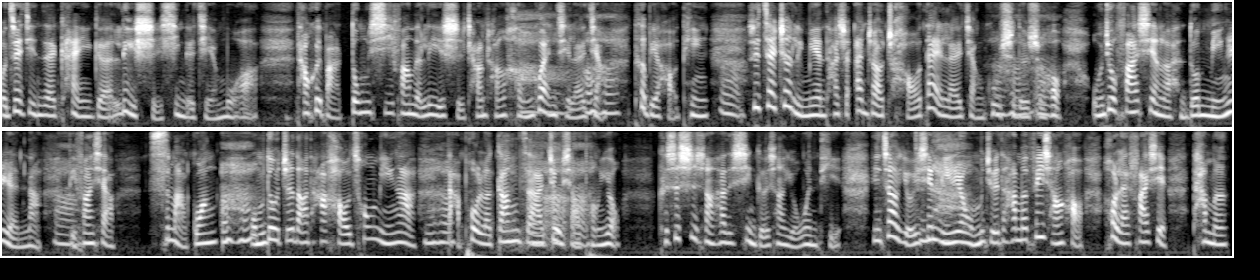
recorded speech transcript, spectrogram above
我最近在看一个历史性的节目啊，他会把东西方的历史常常横贯起来讲，啊、特别好听。嗯，所以在这里面他是按照朝代来讲故事的时候，我们就发现了很多名人呐、比方像。司马光，uh huh. 我们都知道他好聪明啊，uh huh. 打破了缸子啊，救小朋友。Uh. 可是事实上，他的性格上有问题。你知道，有一些名人，我们觉得他们非常好，啊、后来发现他们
